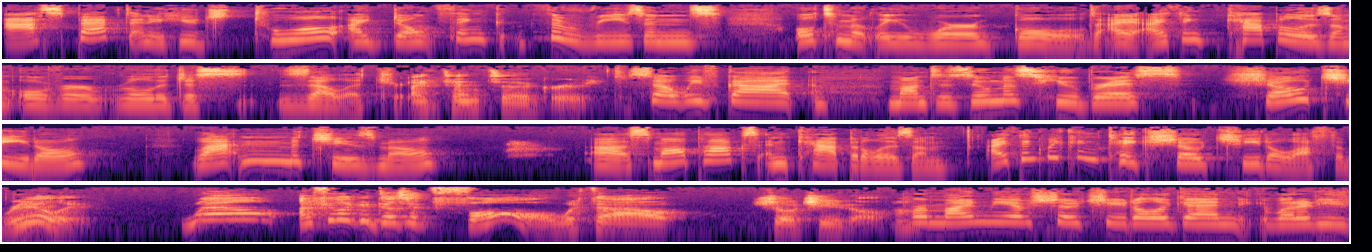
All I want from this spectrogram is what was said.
aspect and a huge tool, I don't think the reasons ultimately were gold. I, I think capitalism over religious zealotry. I tend to agree. So we've got Montezuma's hubris, Xochitl, Latin machismo, uh, smallpox, and capitalism. I think we can take Xochitl off the board. Really? Well, I feel like it doesn't fall without Xochitl. Remind me of Xochitl again. What did he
